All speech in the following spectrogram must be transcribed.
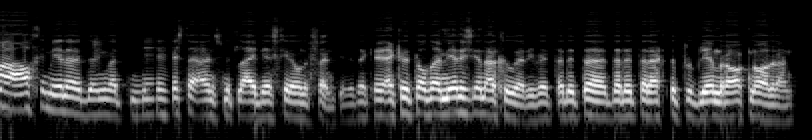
algemene ding wat meeste ouens met hulle besighede ondervind, jy weet ek ek het dit al by meer as een ou gehoor, jy weet dat dit 'n eh, dat dit 'n regte probleem raak naderhand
